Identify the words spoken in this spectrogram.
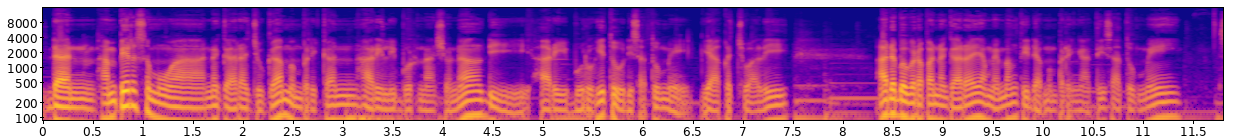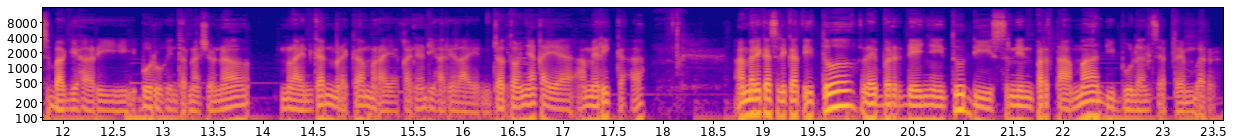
Dan hampir semua negara juga memberikan hari libur nasional di hari buruh itu di 1 Mei. Ya kecuali ada beberapa negara yang memang tidak memperingati 1 Mei sebagai hari buruh internasional, melainkan mereka merayakannya di hari lain. Contohnya kayak Amerika, Amerika Serikat itu Labor Day-nya itu di Senin pertama di bulan September.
